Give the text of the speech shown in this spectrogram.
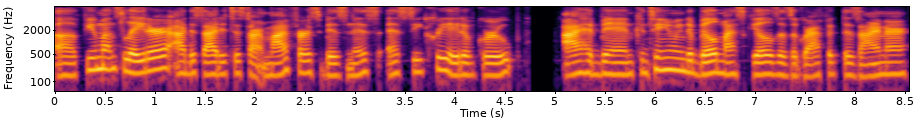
A few months later, I decided to start my first business, SC Creative Group. I had been continuing to build my skills as a graphic designer,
